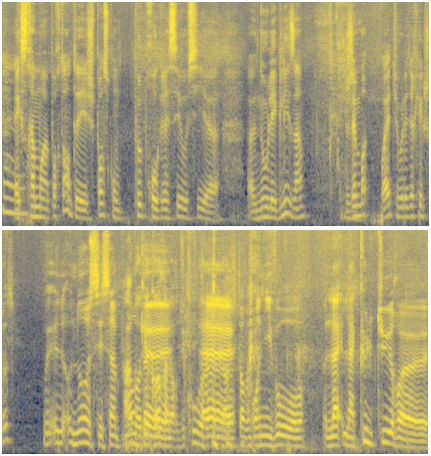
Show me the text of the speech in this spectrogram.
Mm. extrêmement importante. Et je pense qu'on peut progresser aussi, euh, euh, nous, l'Église. hein. J'aimerais. Ouais, tu voulais dire quelque chose? Oui, non, c'est simplement Ah, bon, que, d'accord. Alors, du coup, euh, euh, non, au niveau la, la culture, euh,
